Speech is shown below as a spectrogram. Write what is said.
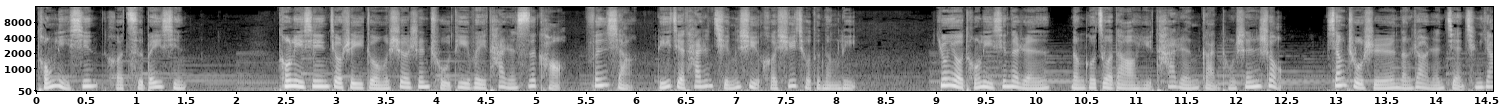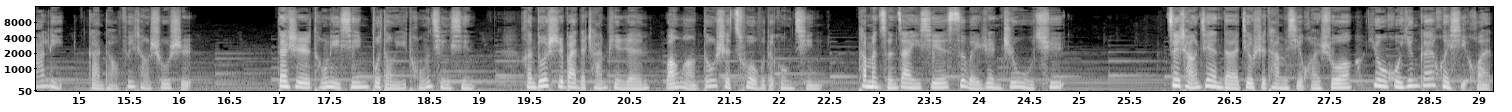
同理心和慈悲心。同理心就是一种设身处地为他人思考、分享、理解他人情绪和需求的能力。拥有同理心的人能够做到与他人感同身受。相处时能让人减轻压力，感到非常舒适。但是同理心不等于同情心，很多失败的产品人往往都是错误的共情，他们存在一些思维认知误区。最常见的就是他们喜欢说用户应该会喜欢，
